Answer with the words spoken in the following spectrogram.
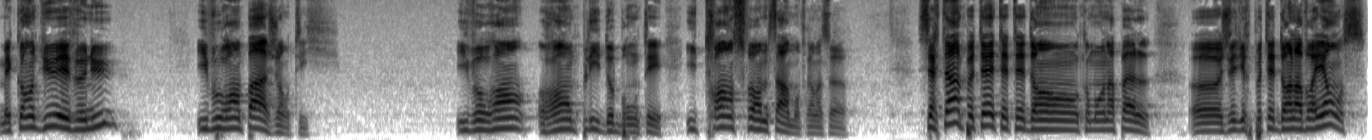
mais quand Dieu est venu, il ne vous rend pas gentil. il vous rend rempli de bonté. Il transforme ça, mon frère, ma soeur. Certains peut-être étaient dans, comment on appelle, euh, je vais dire peut-être dans la voyance,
